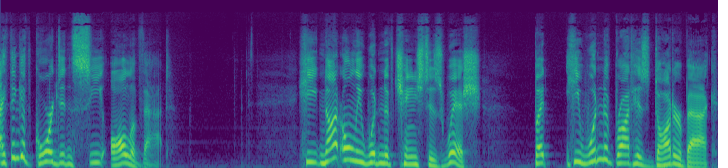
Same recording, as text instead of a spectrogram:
I think if Gorr didn't see all of that, he not only wouldn't have changed his wish, but he wouldn't have brought his daughter back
